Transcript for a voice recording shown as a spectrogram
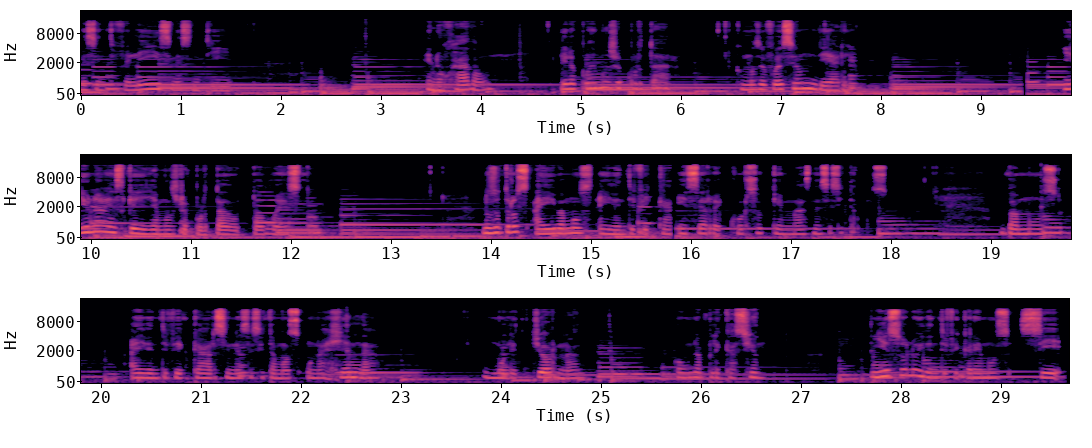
me sentí feliz, me sentí enojado. Y lo podemos reportar como si fuese un diario. Y una vez que hayamos reportado todo esto, nosotros ahí vamos a identificar ese recurso que más necesitamos. Vamos a identificar si necesitamos una agenda, un bullet journal o una aplicación. Y eso lo identificaremos si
